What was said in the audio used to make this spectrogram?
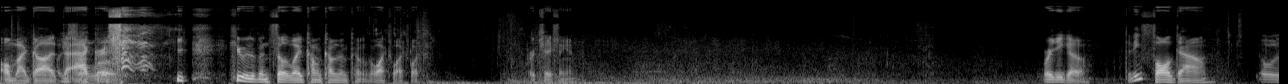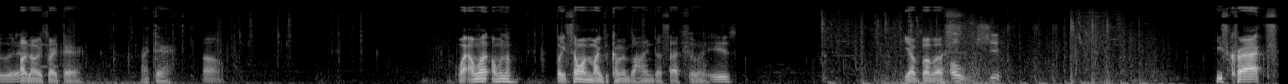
Oh my god, Oh, the accuracy. he he would have been so. Wait, come, come, come. Come, watch, watch, watch. We're chasing him. Where'd he go? Did he fall down? Over there. Oh no, he's right there. Right there. Oh, Wait, I want, I want to. Wait, someone might be coming behind us actually. is. Yeah, above us. Oh shit! He's cracked.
